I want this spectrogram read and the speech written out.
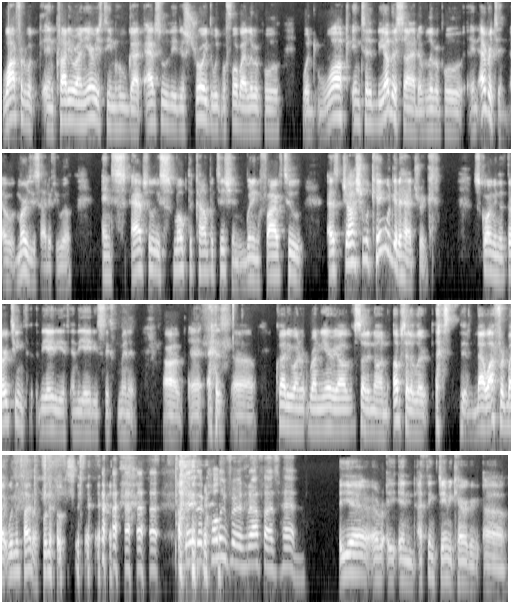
Watford and Claudio Ranieri's team, who got absolutely destroyed the week before by Liverpool, would walk into the other side of Liverpool in Everton, Merseyside, if you will, and absolutely smoked the competition, winning 5 2, as Joshua King would get a hat trick, scoring in the 13th, the 80th, and the 86th minute. Uh, as uh, Claudio Ranieri all of a sudden on upset alert. now Watford might win the title. Who knows? they, are calling for Rafa's head. Yeah, uh, and I think Jamie Carragher uh,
